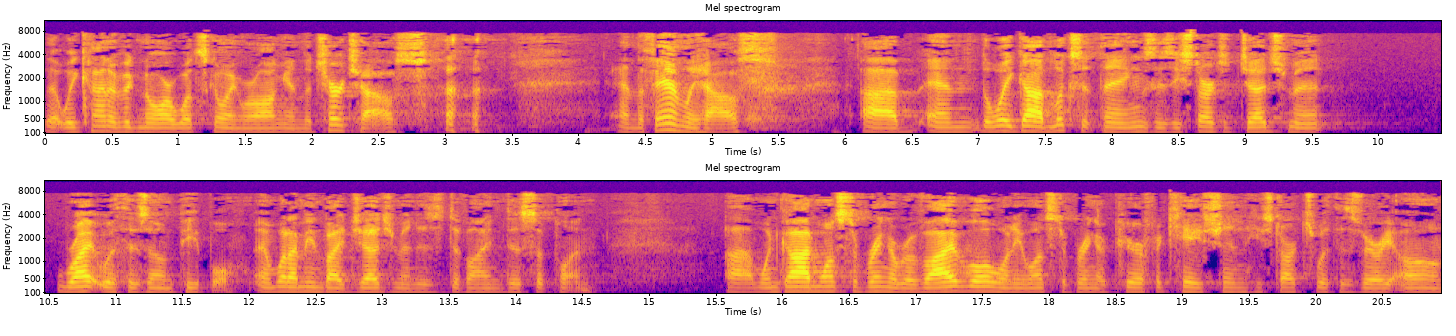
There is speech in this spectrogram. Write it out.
that we kind of ignore what's going wrong in the church house and the family house. Uh, and the way God looks at things is He starts judgment right with his own people. And what I mean by judgment is divine discipline. Uh, when God wants to bring a revival, when he wants to bring a purification, he starts with his very own.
